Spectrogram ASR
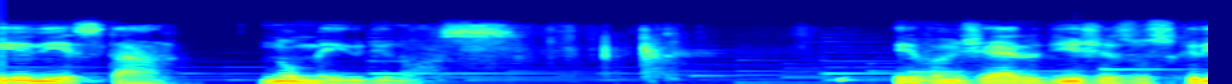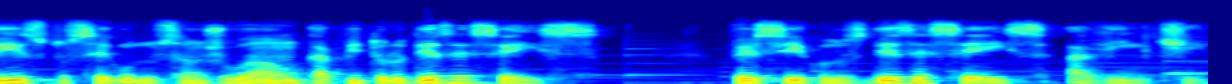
Ele está no meio de nós. Evangelho de Jesus Cristo, segundo São João, capítulo 16, versículos 16 a 20.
